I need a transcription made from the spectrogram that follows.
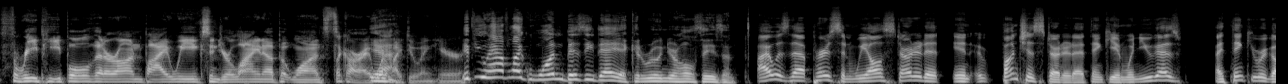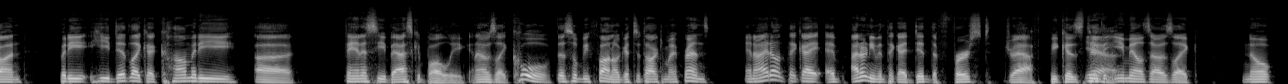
three people that are on bye weeks and your lineup at once it's like all right what am i doing here If you have like one busy day, it could ruin your whole season. I was that person. We all started it in Funches started, I think, Ian. When you guys, I think you were gone, but he he did like a comedy uh fantasy basketball league, and I was like, cool, this will be fun. I'll get to talk to my friends. And I don't think I, I don't even think I did the first draft because through Yeah. the emails I was like, nope,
